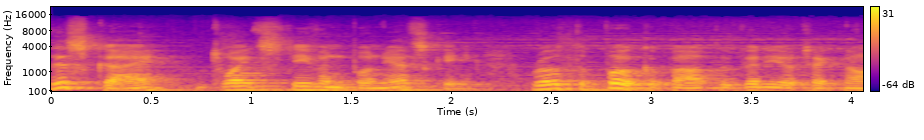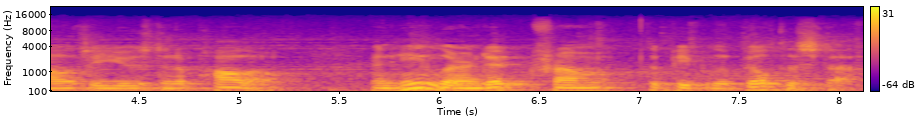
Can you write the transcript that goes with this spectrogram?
This guy, Dwight Steven-Boniecki, wrote the book about the video technology used in Apollo, and he learned it from the people who built this stuff.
